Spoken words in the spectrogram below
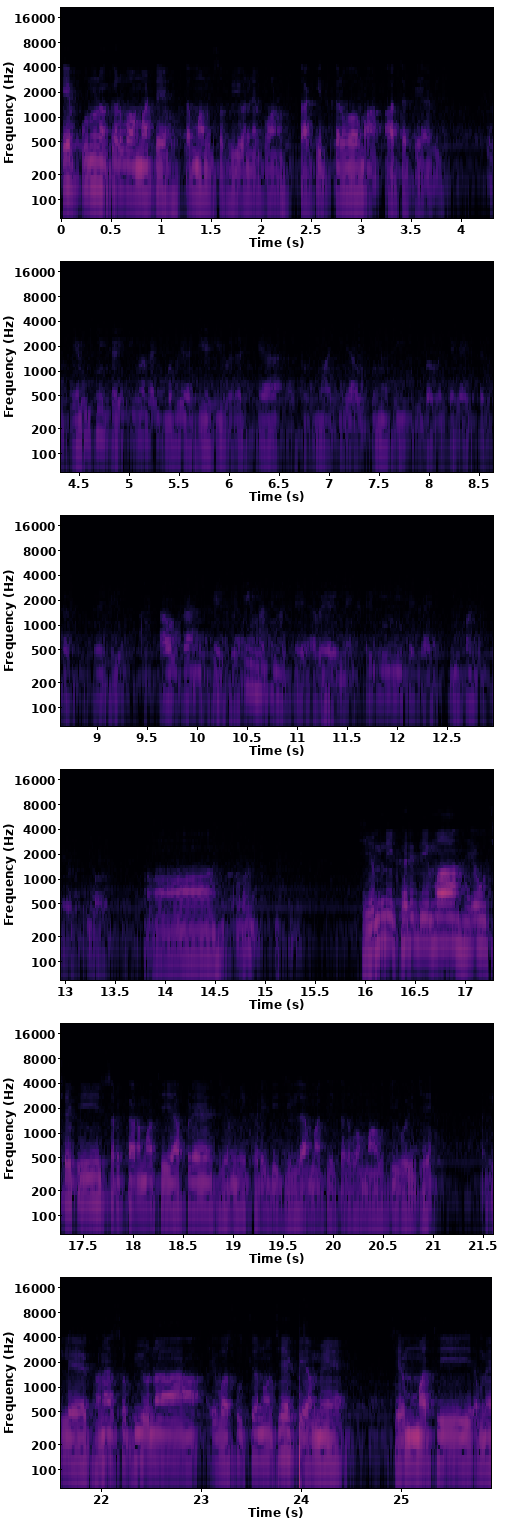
એ પૂર્ણ કરવા માટે તમામ સભ્યોને પણ તાકીદ કરવામાં આ તકે આવી જેમ્સની ખરીદીમાં કંઈક બબે અઢી અઢી વર્ષ થયા ટૂંકમાં હજી આવતું નથી એ બાબતે કંઈક ચર્ચા સૂચવે છે? આ ઉપરાંત જે જેટિંગ મશીનો છે હવે એને ખરીદી નહીં શકાય એ પણ છે શું જેમની ખરીદીમાં એવું છે કે સરકારમાંથી આપણે જેમની ખરીદી જિલ્લામાંથી કરવામાં આવતી હોય છે એટલે ઘણા સભ્યોના એવા સૂચનો છે કે અમે જેમમાંથી અમે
